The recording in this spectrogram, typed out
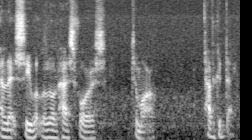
and let's see what the Lord has for us tomorrow. Have a good day.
